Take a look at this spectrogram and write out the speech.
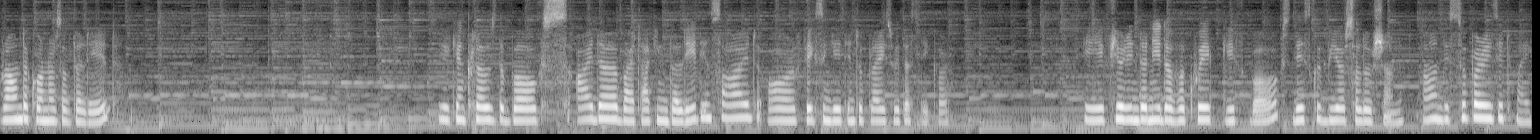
Round the corners of the lid. You can close the box either by tacking the lid inside or fixing it into place with a sticker. If you're in the need of a quick gift box, this could be your solution and it's super easy to make.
